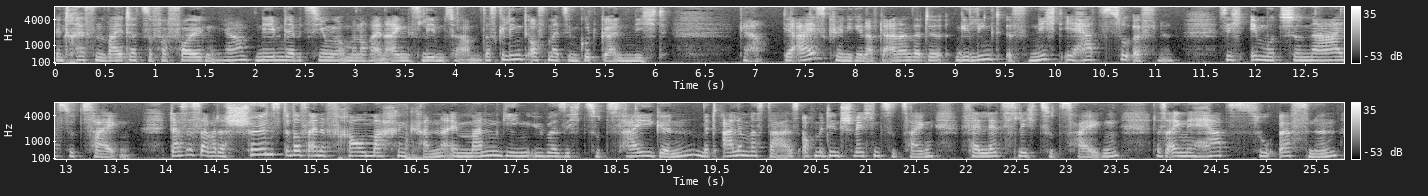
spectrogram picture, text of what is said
Interessen weiter zu verfolgen, ja, neben der Beziehung immer noch ein eigenes Leben zu haben. Das gelingt oftmals im Good Girl nicht. Genau. Der Eiskönigin auf der anderen Seite gelingt es nicht, ihr Herz zu öffnen, sich emotional zu zeigen. Das ist aber das Schönste, was eine Frau machen kann, einem Mann gegenüber sich zu zeigen, mit allem, was da ist, auch mit den Schwächen zu zeigen, verletzlich zu zeigen, das eigene Herz zu öffnen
